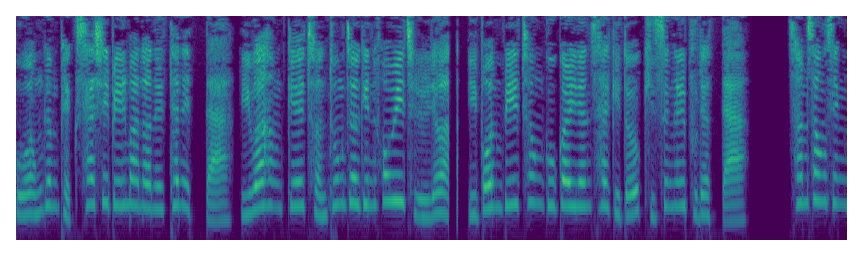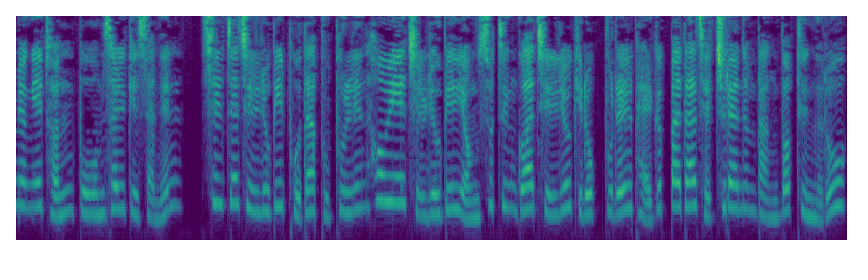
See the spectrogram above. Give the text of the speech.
보험금 141만 원을 타냈다. 이와 함께 전통적인 허위 진료와 입원비 청구 관련 사기도 기승을 부렸다. 삼성생명의 전 보험 설계사는 실제 진료비보다 부풀린 허위의 진료비 영수증과 진료 기록부를 발급받아 제출하는 방법 등으로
